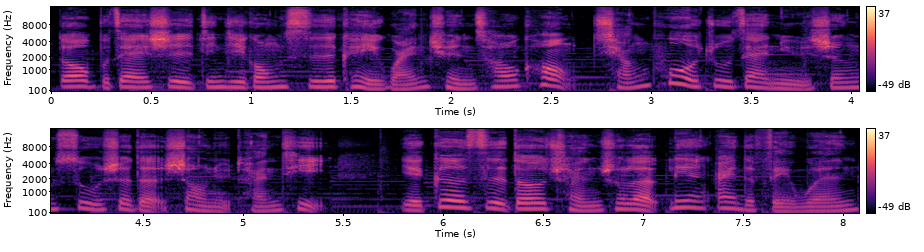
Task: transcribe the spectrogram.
都不再是经纪公司可以完全操控、强迫住在女生宿舍的少女团体，也各自都传出了恋爱的绯闻。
